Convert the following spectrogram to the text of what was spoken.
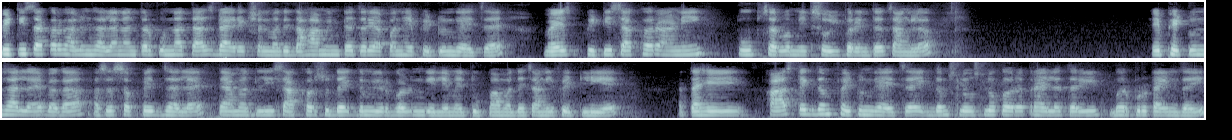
पिठी साखर घालून झाल्यानंतर पुन्हा त्याच डायरेक्शनमध्ये दहा मिनटं तरी आपण हे फेटून घ्यायचं आहे म्हणजे पिठी साखर आणि तूप सर्व मिक्स होईपर्यंत चांगलं. हे फेटून झालं आहे बघा असं सफेद झालं आहे त्यामधली साखरसुद्धा एकदम विरघळून गेली आहे म्हणजे तुपामध्ये चांगली फेटली आहे आता हे फास्ट एकदम फेटून घ्यायचं आहे एकदम स्लो स्लो करत राहिलं तरी भरपूर टाईम जाईल.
